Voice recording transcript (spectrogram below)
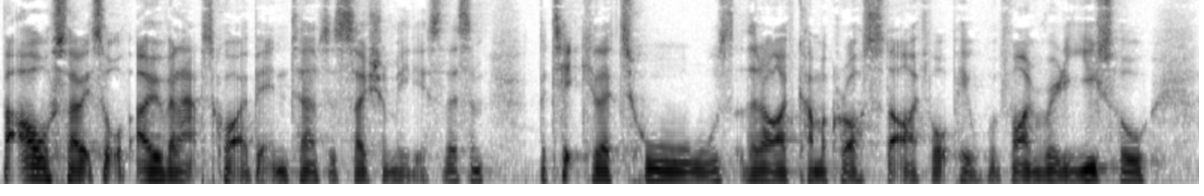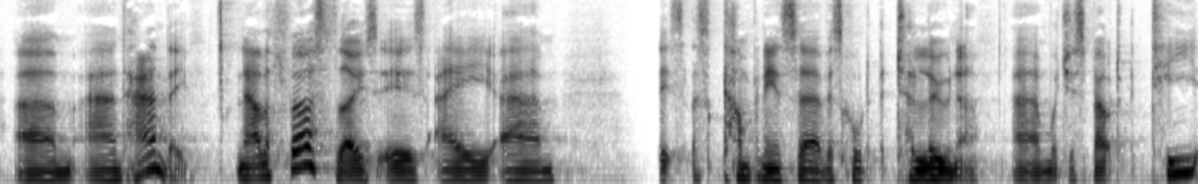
but also it sort of overlaps quite a bit in terms of social media. So there's some particular tools that i've come across that i thought people would find really useful um, and handy. Now the first of those is a um, it's a company and service called Toluna, um, which is spelled T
